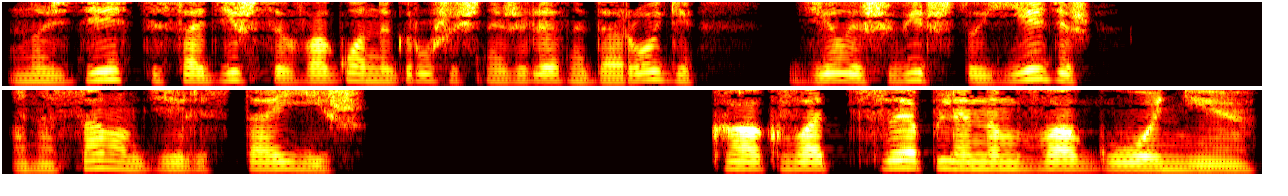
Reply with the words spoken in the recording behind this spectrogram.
но здесь ты садишься в вагон игрушечной железной дороги, делаешь вид, что едешь, а на самом деле стоишь. «Как в отцепленном вагоне»,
